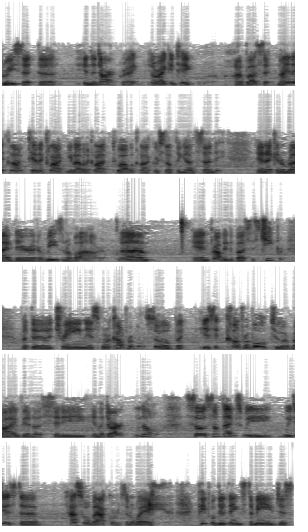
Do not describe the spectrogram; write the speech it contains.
Greece at uh, in the dark, right? Or I can take a bus at 9 o'clock, 10 o'clock, 11 o'clock, 12 o'clock or something on Sunday and I can arrive there at a reasonable hour. Um, and probably the bus is cheaper but the train is more comfortable. So but is it comfortable to arrive in a city in the dark? No. So sometimes we we just uh, asshole backwards in a way. People do things to me just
